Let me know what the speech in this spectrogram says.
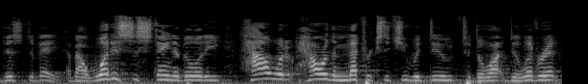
this debate about what is sustainability, how, would, how are the metrics that you would do to del- deliver it,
